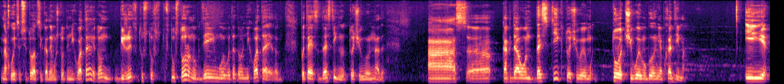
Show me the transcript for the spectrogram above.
находится в ситуации, когда ему что-то не хватает, он бежит в ту, в ту сторону, где ему вот этого не хватает. Он пытается достигнуть то, чего ему надо. А с, э, когда он достиг то чего, ему, то, чего ему было необходимо, и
